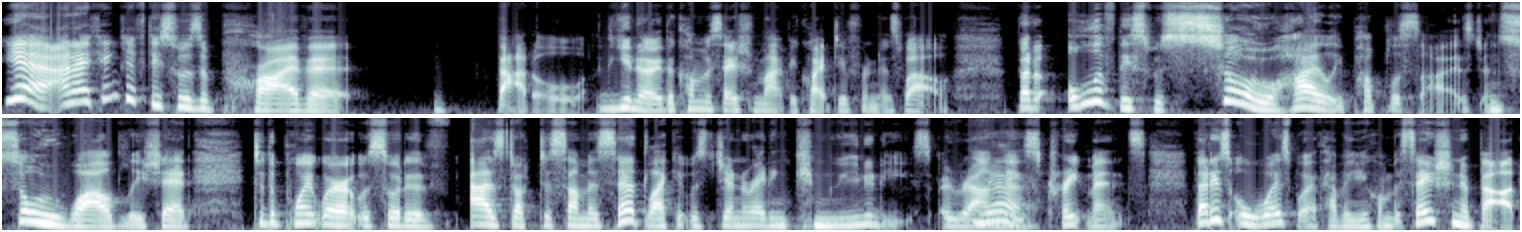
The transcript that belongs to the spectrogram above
Yeah, and I think if this was a private battle, you know, the conversation might be quite different as well. But all of this was so highly publicized and so wildly shared to the point where it was sort of, as Dr. Summers said, like it was generating communities around Yeah. these treatments. That is always worth having a conversation about.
